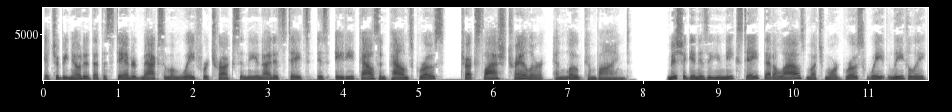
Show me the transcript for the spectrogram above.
It should be noted that the standard maximum weight for trucks in the United States is 80,000 pounds gross, truck slash trailer, and load combined. Michigan is a unique state that allows much more gross weight legally,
